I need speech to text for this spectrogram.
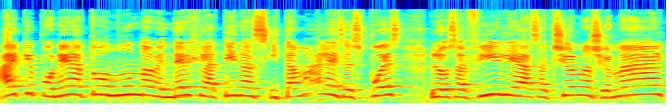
Hay que poner a todo mundo a vender gelatinas y tamales. Después los afilias Acción Nacional,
